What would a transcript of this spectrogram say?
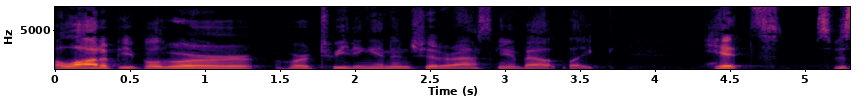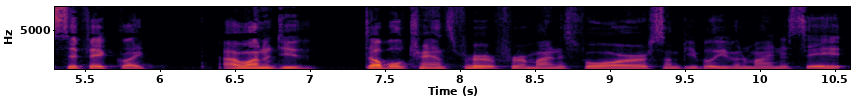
a lot of people who are who are tweeting in and shit are asking about like hits specific. Like, I want to do double transfer for a minus four. Some people even minus eight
